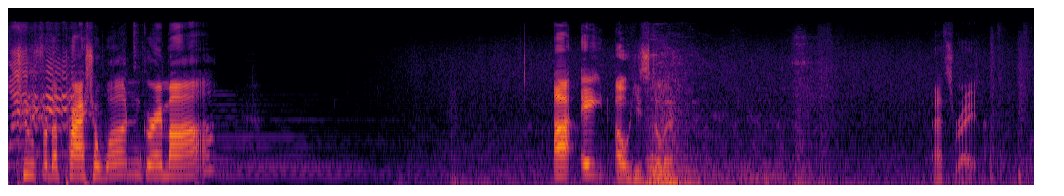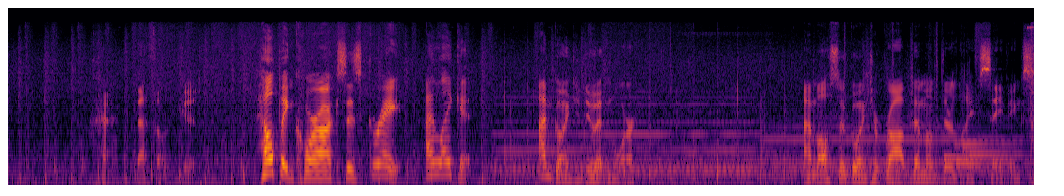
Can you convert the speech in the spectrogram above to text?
Two for the price of one, Grandma. I ate. Oh, he's still there. That's right. That felt good. Helping Koroks is great. I like it. I'm going to do it more. I'm also going to rob them of their life savings.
